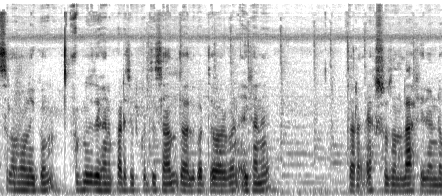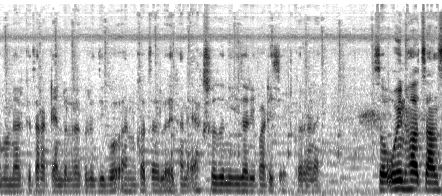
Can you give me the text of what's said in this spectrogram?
আসসালামু আলাইকুম। আপনি যদি এখানে পার্টিসিপেট করতে চান, তাহলে করতে পারবেন। এখানে তারা একশো জন লাখি র্যান্ডম আর কি তারা টেন ডলার করে দিব। অ্যান্ড কথা হলো, এখানে একশো জন ইউজারই পার্টিসিপেট করে নেয়। সো উইন হওয়ার চান্স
